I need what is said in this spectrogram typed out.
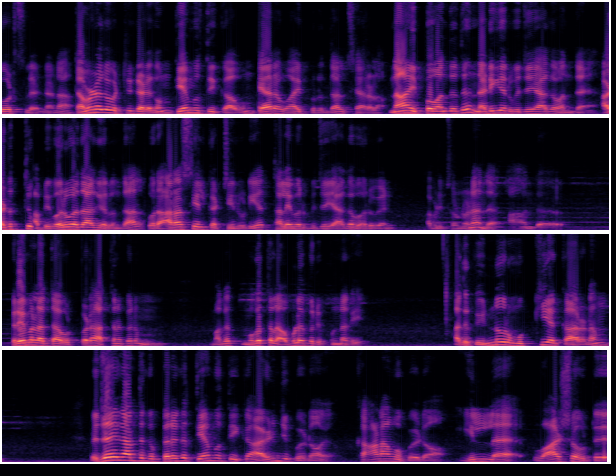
சோர்ஸில் என்னன்னா தமிழக வெற்றி கழகம் தேமுதிகவும் சேர வாய்ப்பு இருந்தால் சேரலாம். நான் இப்போ வந்தது நடிகர் விஜயாக வந்தேன். அடுத்து அப்படி வருவதாக இருந்தால் ஒரு அரசியல் கட்சியினுடைய தலைவர் விஜயாக வருவேன். அப்படின்னு சொன்னோன்னே அந்த அந்த பிரேமலதா உட்பட அத்தனை பேரும் மகத் முகத்தில் அவ்வளோ பெரிய புன்னகை. அதுக்கு இன்னொரு முக்கிய காரணம் விஜயகாந்துக்கு பிறகு தேமுதிக அழிஞ்சு போயிடும் காணாமல் போயிடும். இல்லை வாஷ் அவுட்டு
